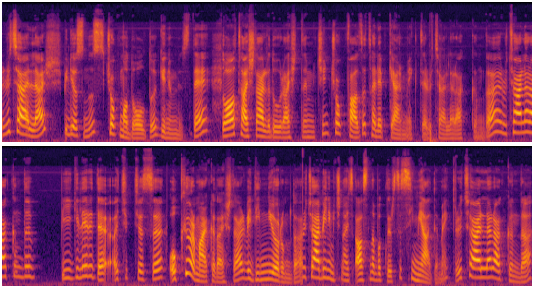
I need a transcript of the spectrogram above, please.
Ritüeller biliyorsunuz çok moda oldu günümüzde. Doğal taşlarla da uğraştığım için çok fazla talep gelmekte ritüeller hakkında. Ritüeller hakkında bilgileri de açıkçası okuyorum arkadaşlar ve dinliyorum da. Ritüel benim için aslında bakılırsa simya demek. Ritüeller hakkında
